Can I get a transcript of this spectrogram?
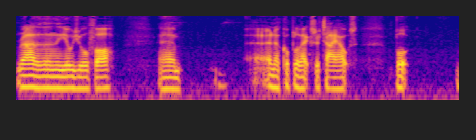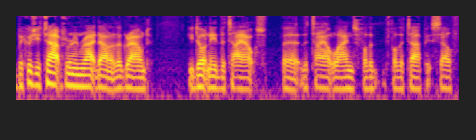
rather than the usual four. Um, and a couple of extra tie outs. Because your tarp's running right down to the ground, you don't need the tie outs, uh, the tie out lines for the for the tarp itself,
